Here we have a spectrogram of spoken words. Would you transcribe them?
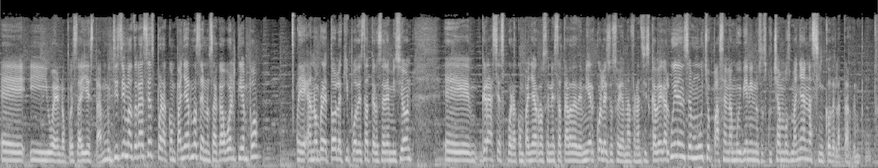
Eh, y bueno, pues ahí está. Muchísimas gracias por acompañarnos, se nos acabó el tiempo. a nombre de todo el equipo de esta tercera emisión, gracias por acompañarnos en esta tarde de miércoles. Yo soy Ana Francisca Vega. Cuídense mucho, pásenla muy bien y nos escuchamos mañana a 5 de la tarde en punto.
